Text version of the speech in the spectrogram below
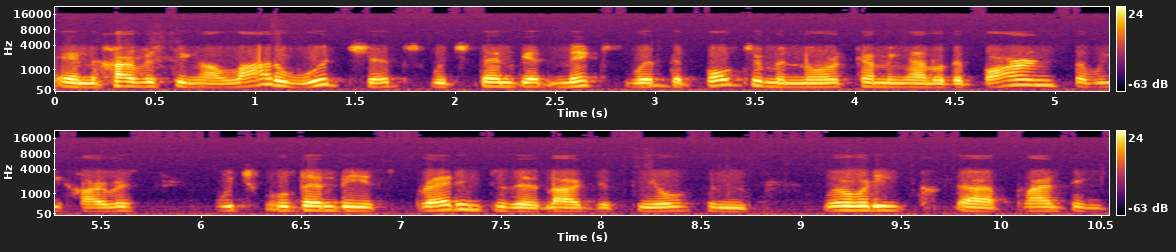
and harvesting a lot of wood chips, which then get mixed with the poultry manure coming out of the barns that we harvest, which will then be spread into the larger fields. And we're already uh, planting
